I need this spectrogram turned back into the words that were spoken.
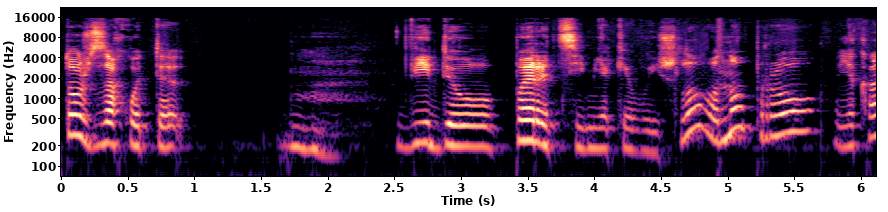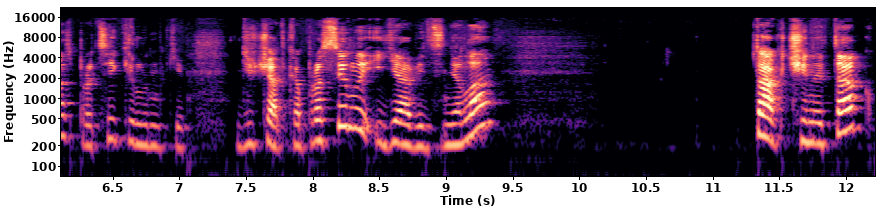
тож заходьте відео перед цим, яке вийшло, воно про якраз про ці килимки. Дівчатка просили, і я відзняла. Так чи не так,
